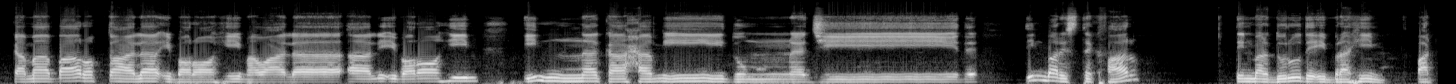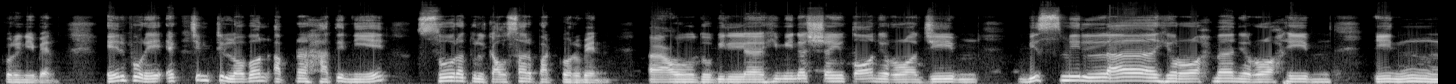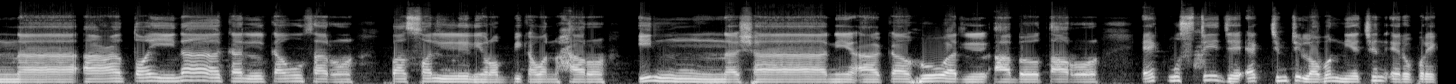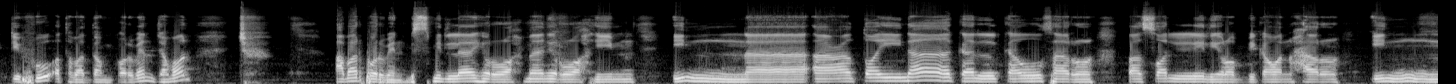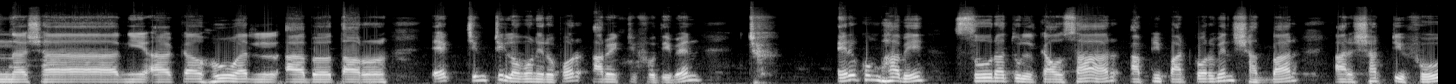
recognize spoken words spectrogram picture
كما باركت على إبراهيم وعلى آل إبراهيم إنك حميد مجيد তিনবার ইস্তেগফার তিনবার দুরুদে ইব্রাহিম পাঠ করে নেবেন এরপরে এক চিমটি লবণ আপনার হাতে নিয়ে সূরাতুল কাউসার পাঠ করবেন আউযু বিল্লাহি মিনাশ শাইতানির রাজিম বিসমিল্লাহির রহমানির রহিম ইন্না আ'তাইনাকাল কাউসার ফাসাল্লি লিরাব্বিকা ওয়ানহার ইন্না শানিআকা হুয়াল আবতার এক মুষ্টি যে এক চিমটি লবণ নিয়েছেন, এর উপর একটি ফু অথবা দম করবেন, যেমন আবার পড়বেন বিসমিল্লাহির রহমান রহিম ইন্না আ'তাইনাকাল কাউসার, ফাসাল্লি লিরাব্বিকা ওয়ানহার। এক চিমটি লবণের উপর আরও একটি ফু দিবেন। এরকম ভাবে সৌরাতুল কাউসার আপনি পাঠ করবেন সাতবার, আর সাতটি ফু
